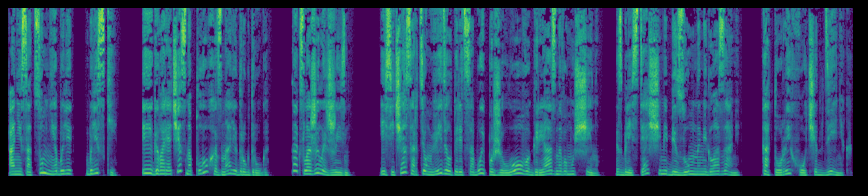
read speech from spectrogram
Они с отцом не были близки и, говоря честно, плохо знали друг друга. Так сложилась жизнь. И сейчас Артем видел перед собой пожилого, грязного мужчину с блестящими безумными глазами, который хочет денег.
